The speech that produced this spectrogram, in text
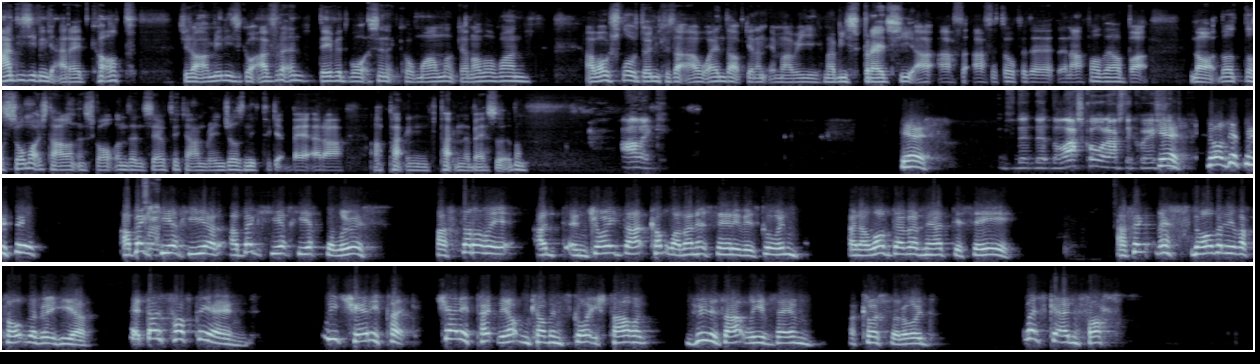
And he's even got a red card. Do you know what I mean? He's got everything. David Watson at Kilmarnock, another one. I will slow down because I'll end up getting into my wee, my wee spreadsheet after, after the top of the, the napper there. But no, there, there's so much talent in Scotland, and Celtic and Rangers need to get better at, at picking, picking the best out of them. Alec, Yes, the, the, the last caller asked the question. yes. No, I'm just going to say a big cheer here, a big cheer here to Lewis. I thoroughly I enjoyed that couple of minutes there he was going, and I loved everything he had to say. I think this snobbery we're talking about here, it does have to end. We cherry pick, cherry pick the up and coming Scottish talent. Who does that leave them across the road? Let's get in first.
